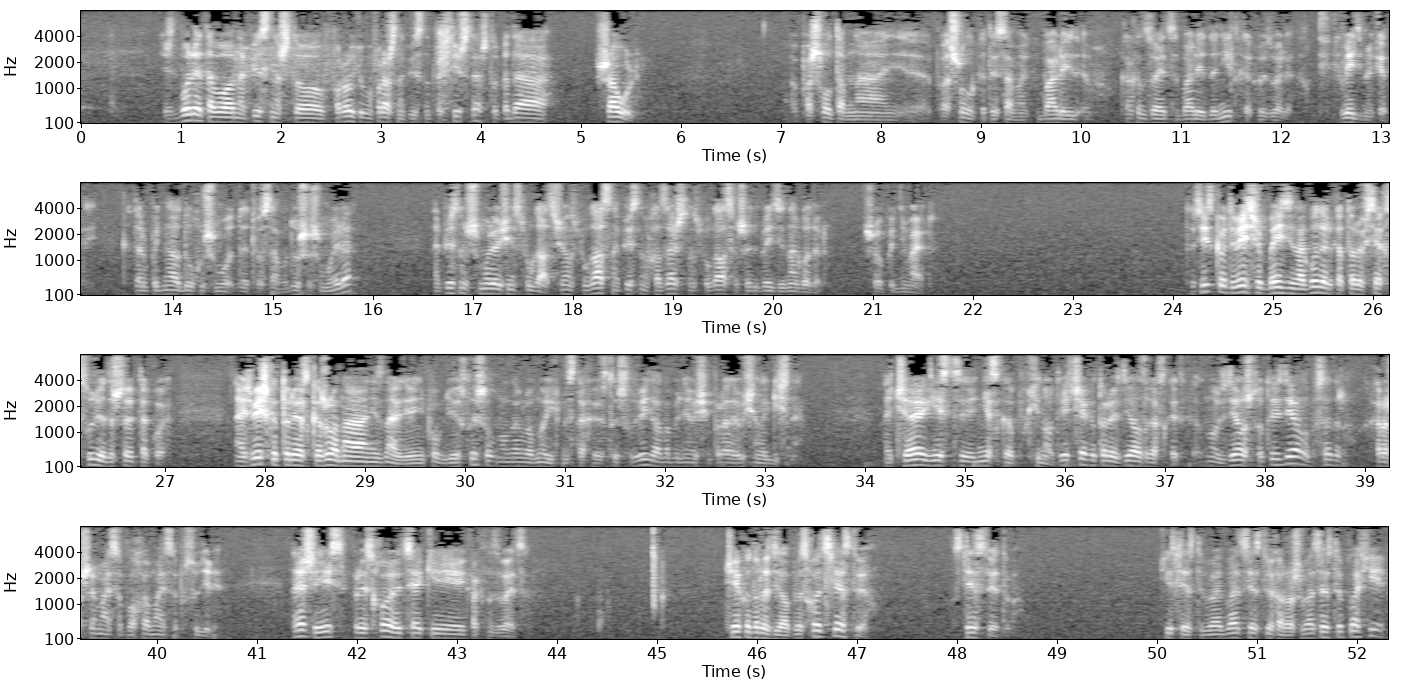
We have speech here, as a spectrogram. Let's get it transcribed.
Значит, более того, написано, что в пророке Муфраш написано почти что, что когда Шауль пошел там на, э, пошел к этой самой, к Бали, как называется, Бали Данит, как вы звали, к ведьме к этой, которая подняла духу Шму, этого самого, душу Шмуэля, написано, что Шмуэль очень испугался. Что он испугался, написано в Хазаль, что он испугался, что это Бейзин Агодер, что его поднимают. То есть есть какая-то вещь, Бейзин Агодер, который всех судит, это что это такое? Значит, вещь, которую я скажу, она, не знаю, где я не помню, где я слышал, но, наверное, во многих местах ее слышал видел, она была очень, очень логичная. Значит, человек есть несколько пхинот. Есть человек, который сделал, как сказать, ну, сделал что-то и сделал, посмотри, хорошая майса, плохая майса посудили. Дальше есть, происходят всякие, как называется, человек, который сделал, происходит следствие. Следствие этого. Какие следствия бывают? Бывают следствия хорошие, бывают следствия плохие.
